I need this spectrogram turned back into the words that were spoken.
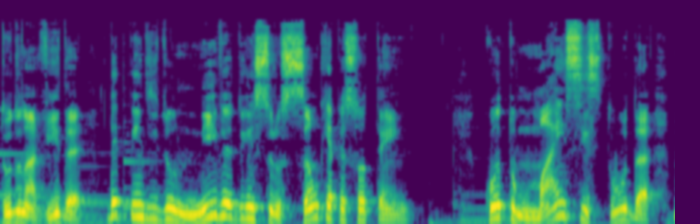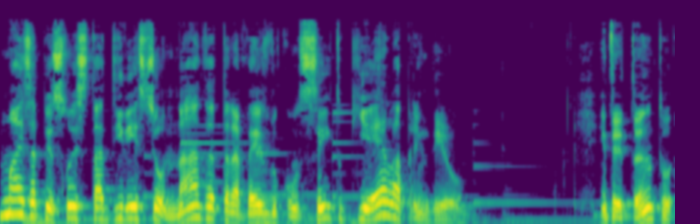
Tudo na vida depende do nível de instrução que a pessoa tem. Quanto mais se estuda, mais a pessoa está direcionada através do conceito que ela aprendeu. Entretanto,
